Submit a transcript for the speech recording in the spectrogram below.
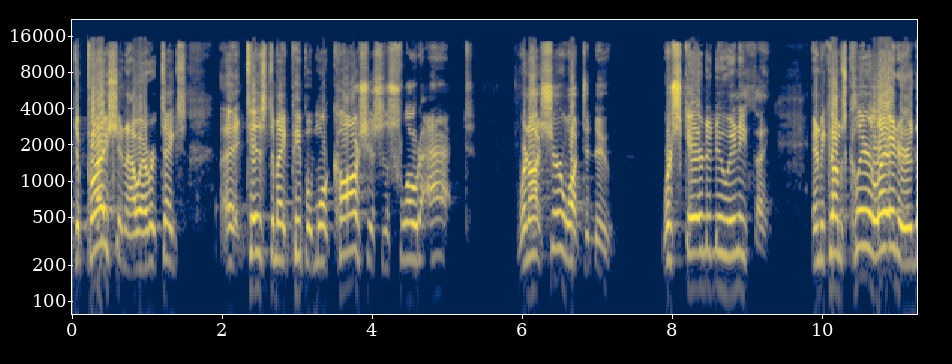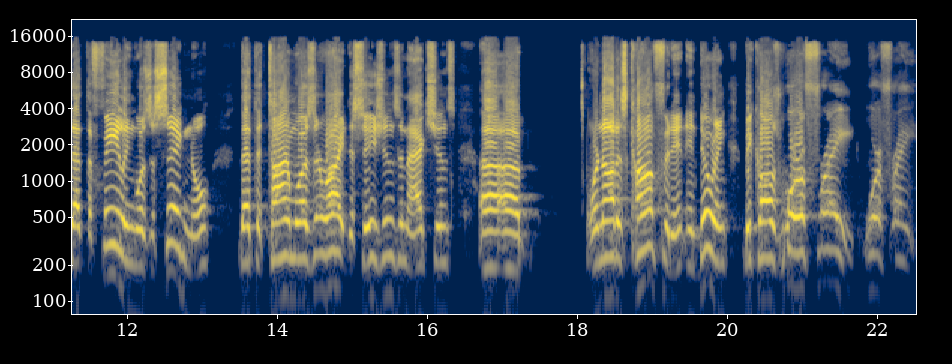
Depression, however, takes uh, it tends to make people more cautious and slow to act. We're not sure what to do. We're scared to do anything and becomes clear later that the feeling was a signal that the time wasn't right. Decisions and actions uh, uh, we're not as confident in doing because we're afraid. We're afraid.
